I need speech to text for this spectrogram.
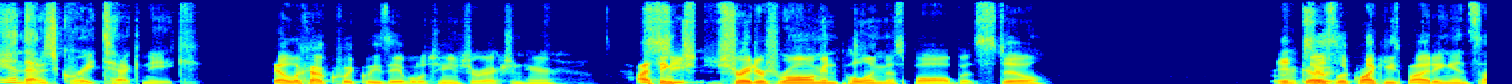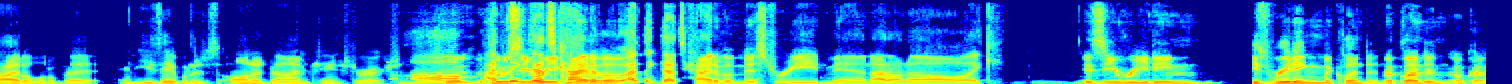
Man, that is great technique. Yeah, look how quickly he's able to change direction here. I think See- Shrader's wrong in pulling this ball, but still, it Right, does look like he's biting inside a little bit, and he's able to just on a dime change direction. Um, I who's think he that's read kind of Kev? a. I think that's kind of a misread, man. I don't know. Like, Is he reading he's reading McLendon, McLendon? Okay.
